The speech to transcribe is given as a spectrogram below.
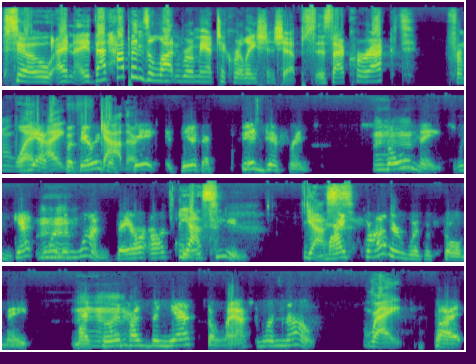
So, and it- that happens a lot in romantic relationships. Is that correct? From what yes, I but there is gather. a big there's a big difference. Mhm. Soulmates, we get more than one. They are our core Yes. team. Yes. My father was a soulmate. My Mhm. current husband, yes. The last one, no. right. But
